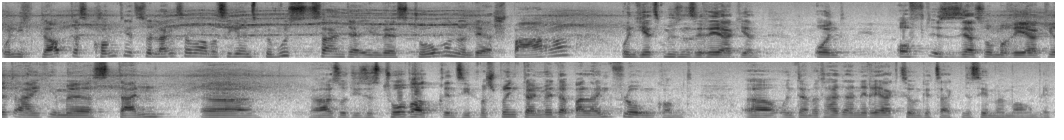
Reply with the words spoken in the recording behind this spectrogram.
Und ich glaube, das kommt jetzt so langsam aber sicher ins Bewusstsein der Investoren und der Sparer. Und jetzt müssen sie reagieren. Und oft ist es ja so, man reagiert eigentlich immer erst dann, äh, ja, so dieses Torwartprinzip, man springt dann, wenn der Ball angeflogen kommt. Äh, und dann wird halt eine Reaktion gezeigt, das sehen wir im Augenblick.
